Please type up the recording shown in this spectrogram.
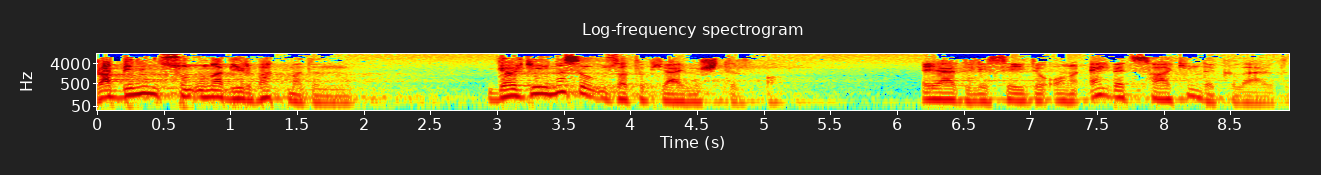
Rabbinin sununa bir bakmadın mı? Gölgeyi nasıl uzatıp yaymıştır o? Eğer dileseydi onu elbet sakin de kılardı.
